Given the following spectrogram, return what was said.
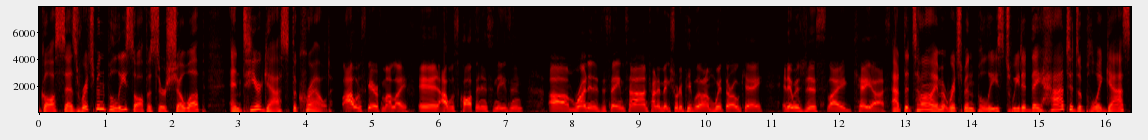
Goss says Richmond police officers show up and tear gas the crowd. I was scared for my life, and I was coughing and sneezing um, running at the same time, trying to make sure the people that I'm with are okay. And it was just like chaos. At the time, Richmond police tweeted they had to deploy gas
